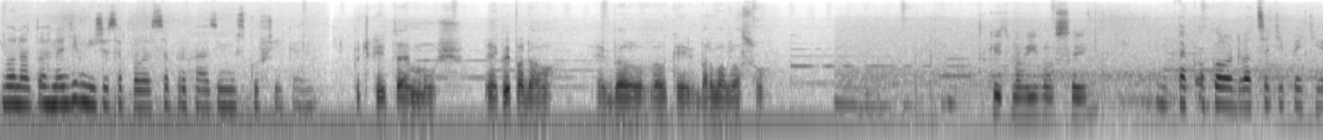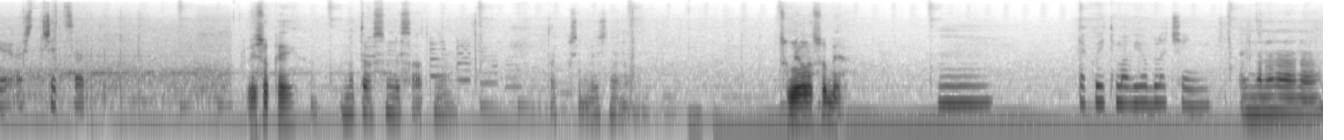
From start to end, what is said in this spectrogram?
Bylo na to hned divný, že se po lese prochází muž s kufříkem. Počkejte, muž. Jak vypadal? Jak byl velký, barva vlasu? Taky tmavý vlasy. Tak okolo 25 až 30. Vysoký? 1,80 m měl. Tak přibližně, no. Co měl na sobě? Hmm, takový tmavý oblečení. Ne, ne, ne, ne.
